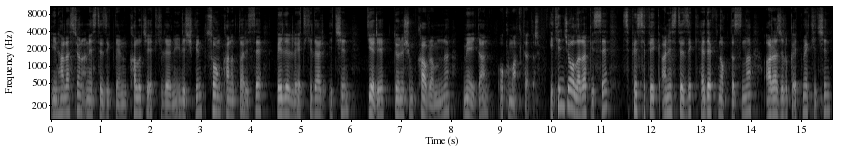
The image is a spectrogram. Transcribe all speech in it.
inhalasyon anesteziklerinin kalıcı etkilerine ilişkin son kanıtlar ise belirli etkiler için geri dönüşüm kavramını meydan okumaktadır. İkinci olarak ise spesifik anestezik hedef noktasına aracılık etmek için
